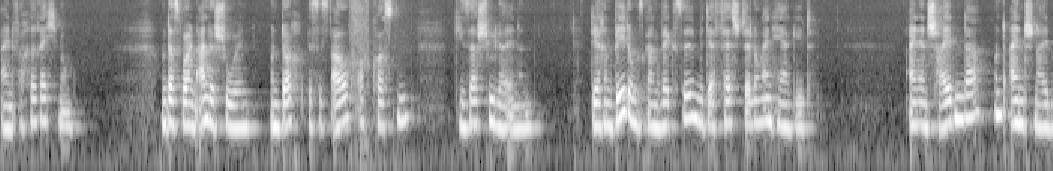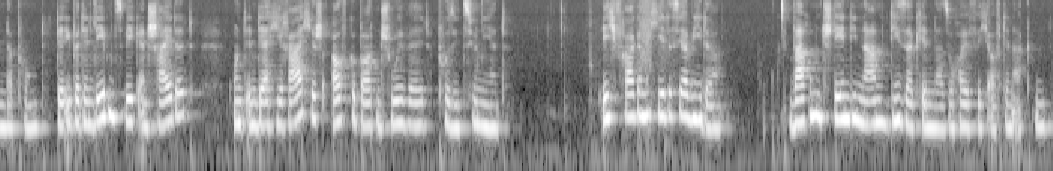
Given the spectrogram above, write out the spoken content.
Einfache Rechnung. Und das wollen alle Schulen, und doch ist es auch auf Kosten dieser Schülerinnen, deren Bildungsgangwechsel mit der Feststellung einhergeht. Ein entscheidender und einschneidender Punkt, der über den Lebensweg entscheidet und in der hierarchisch aufgebauten Schulwelt positioniert. Ich frage mich jedes Jahr wieder, Warum stehen die Namen dieser Kinder so häufig auf den Akten?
